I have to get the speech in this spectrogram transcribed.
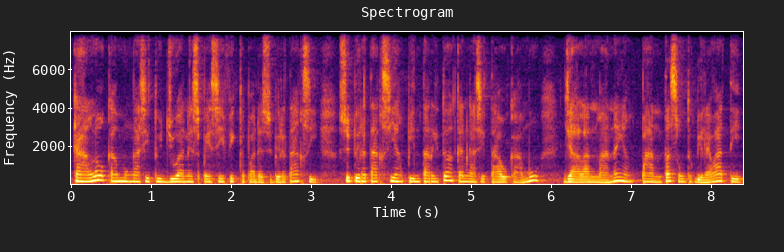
Kalau kamu ngasih tujuannya spesifik kepada supir taksi, supir taksi yang pintar itu akan ngasih tahu kamu jalan mana yang pantas untuk dilewati,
